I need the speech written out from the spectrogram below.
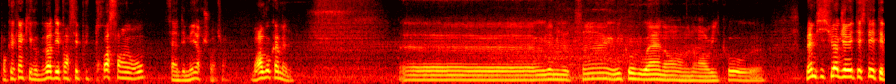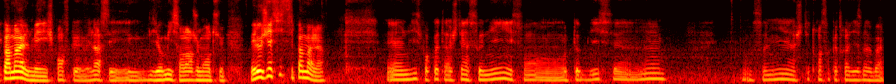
pour quelqu'un qui ne veut pas dépenser plus de 300 euros. C'est un des meilleurs choix. Bravo quand même. Euh, il a mis 5. Wico, ouais, non, non, Wico. Euh. Même si celui-là que j'avais testé était pas mal, mais je pense que là, c'est Xiaomi, sont largement dessus. Mais le G6, c'est pas mal. Hein. Et ils me disent pourquoi tu acheté un Sony, ils sont au top 10. Euh, Sony a acheté 399 balles.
